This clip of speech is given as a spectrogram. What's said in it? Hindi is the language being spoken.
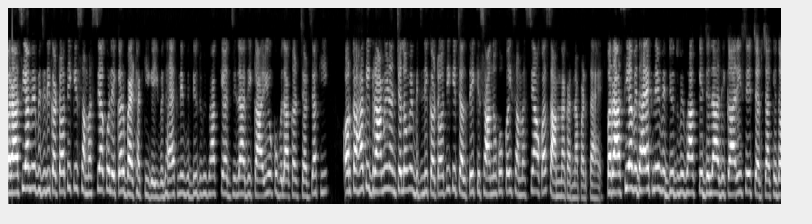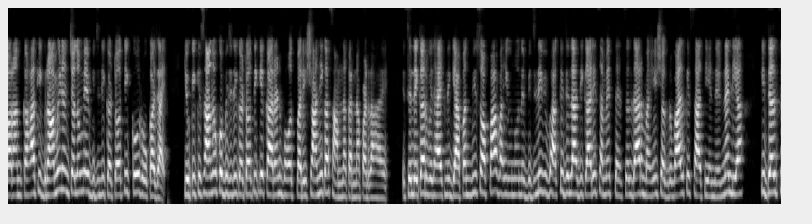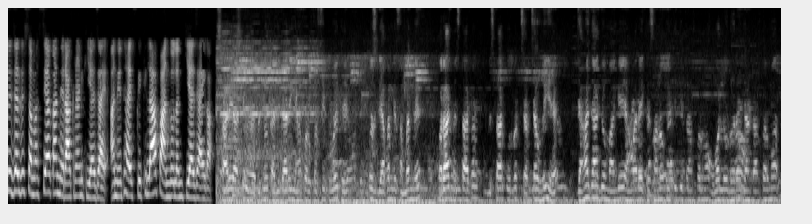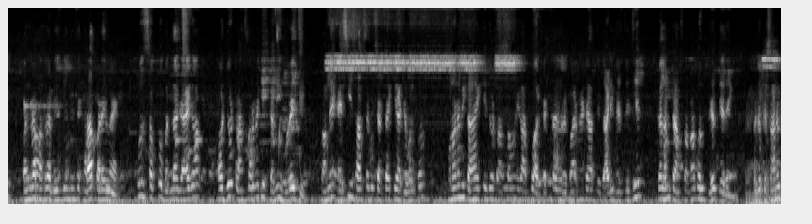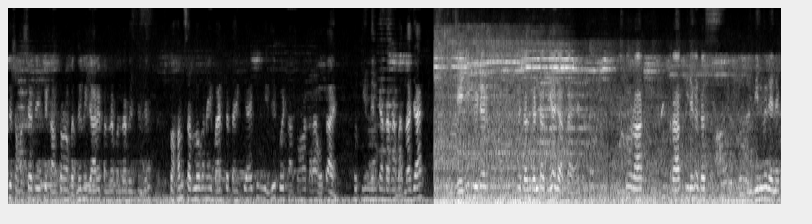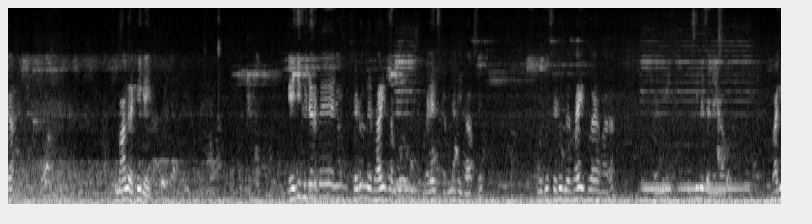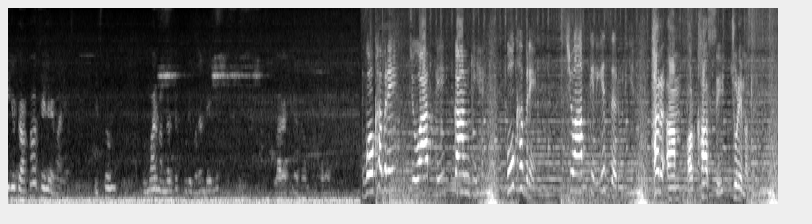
परासिया में बिजली कटौती की समस्या को लेकर बैठक की गई। विधायक ने विद्युत विभाग के जिला अधिकारियों को बुलाकर चर्चा की और कहा कि ग्रामीण अंचलों में बिजली कटौती के चलते किसानों को कई समस्याओं का सामना करना पड़ता है। परासिया विधायक ने विद्युत विभाग के जिला अधिकारी से चर्चा के दौरान कहा कि ग्रामीण अंचलों में बिजली कटौती को रोका जाए, क्योंकि किसानों को बिजली कटौती के कारण बहुत परेशानी का सामना करना पड़ रहा है। इसे लेकर विधायक ने ज्ञापन भी सौंपा। वहीं उन्होंने बिजली विभाग के जिलाधिकारी समेत तहसीलदार महेश अग्रवाल के साथ यह निर्णय लिया कि जल्द से जल्द इस समस्या का निराकरण किया जाए, अन्यथा इसके खिलाफ आंदोलन किया जाएगा। सारे विद्युत अधिकारी यहाँ पर उपस्थित हुए थे उस ज्ञापन के संबंध में और आज विस्तार पर विस्तार पूर्वक चर्चा हुई है। जहाँ जहाँ जो मांगे हमारे किसानों की थी कि ट्रांसफार्मर ओवरलोड हो रहे हैं, जहाँ ट्रांसफार्मर पंद्रह पंद्रह बीस बीस दिन से खराब पड़े हुए हैं, उन सबको बदला जाएगा और जो ट्रांसफार्मर की कमी हो रही थी तो हमने ऐसी हिसाब से भी चर्चा किया जबलपुर। उन्होंने भी कहा है कि जो ट्रांसफार्मर की आपको आवश्यकता जो रिक्वायरमेंट है, आप गाड़ी भेज दीजिए, कल हम ट्रांसफार्मर को भेज दे देंगे। और जो किसानों की समस्या थी कि ट्रांसफार्मर बदले नहीं जा रहे पंद्रह पंद्रह बीस दिन तो हम सब लोगों ने ये बात कर तय किया है कि यदि कोई ट्रांसफार्मर खराब होता है तो तीन दिन के अंदर में बदला जाए। एजी फीडर में दस घंटा दिया जाता है, उसको रात रात की जगह दस दिन में देने का मांग रखी गई। एजी फीडर पे जो शेड्यूल निर्धारित हमको बैलेंस करने के हिसाब से वो जो शेड्यूल निर्धारित हुआ है हमारा उसी पे चलेगा वो। बाकी जो ट्रांसफार्मर सेल है हमारे इसको हम सोमवार मंगल तक पूरे बदल देंगे। बारह फीडर ट्रांसफार्मर वो खबरें जो आपके काम की है। वो खबरें जो आपके लिए ज़रूरी है। हर आम और खास से जुड़े मसले।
